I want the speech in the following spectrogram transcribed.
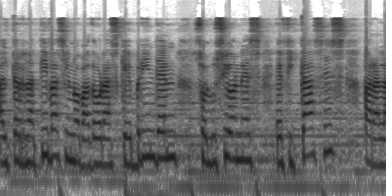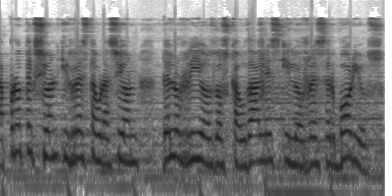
alternativas innovadoras que brinden soluciones eficaces para la protección y restauración de los ríos, los caudales y los reservorios.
